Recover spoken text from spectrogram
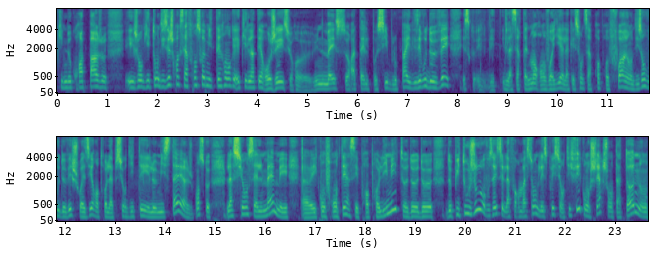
qui, ne croient pas. Et Jean Guiton disait, je crois que c'est à François Mitterrand qui l'interrogeait sur euh, une messe sera-t-elle possible ou pas. Il disait, vous devez, est-ce que, il l'a certainement renvoyé à la question de sa propre foi en disant, vous devez choisir entre l'absurdité et le mystère. Je pense que la science elle-même est, euh, confrontée à ses propres limites de, de, depuis toujours. Vous savez, c'est la formation de l'esprit scientifique. On cherche, on tâtonne, on,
